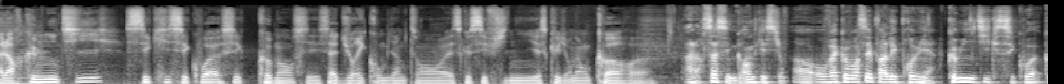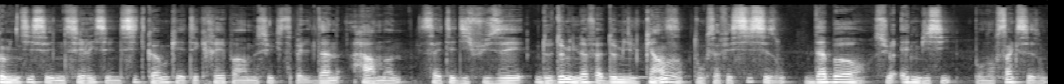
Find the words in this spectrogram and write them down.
Alors, Community, c'est qui, c'est quoi, c'est comment, c'est ça a duré combien de temps? Est-ce que c'est fini? Est-ce qu'il y en a encore euh? Alors ça c'est une grande question. Alors, on va commencer par les premières. Community c'est quoi? Community c'est une série, c'est une sitcom qui a été créée par un monsieur qui s'appelle Dan Harmon. Ça a été diffusé de 2009 à 2015, donc ça fait 6 saisons. D'abord sur NBC pendant 5 saisons,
